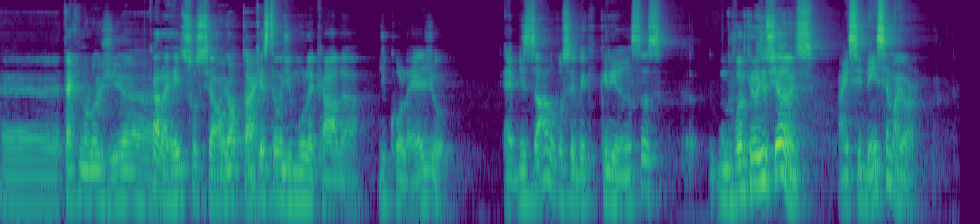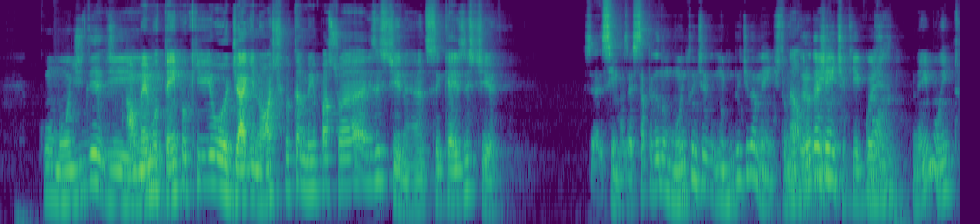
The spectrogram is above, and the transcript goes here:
é, tecnologia. Cara, a rede social, a questão de molecada de colégio, é bizarro você ver que crianças, não falando que não existia antes, a incidência é maior. Com um monte de... de- Ao mesmo tempo que o diagnóstico também passou a existir, né? Antes sequer existia. Sim, mas aí você tá pegando muito, muito antigamente. Tô Não, falando da nem- gente aqui, coisa de... Não, nem muito.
